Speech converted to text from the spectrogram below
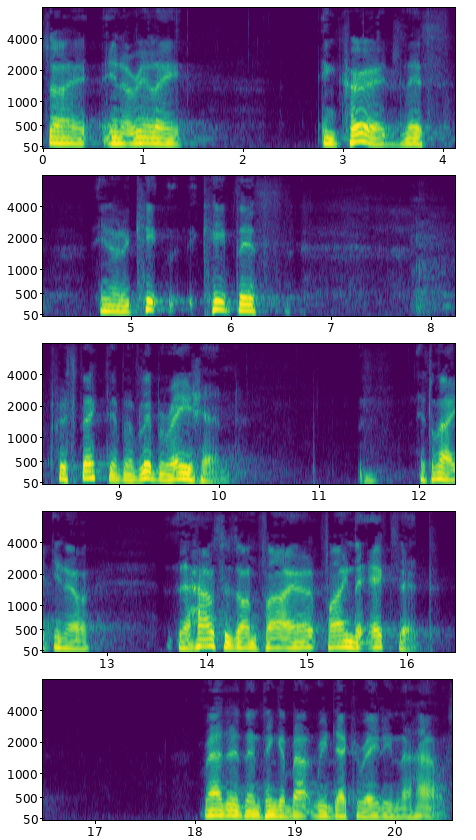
So I, you know, really encourage this, you know, to keep keep this perspective of liberation. It's like, you know, the house is on fire, find the exit, rather than think about redecorating the house.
